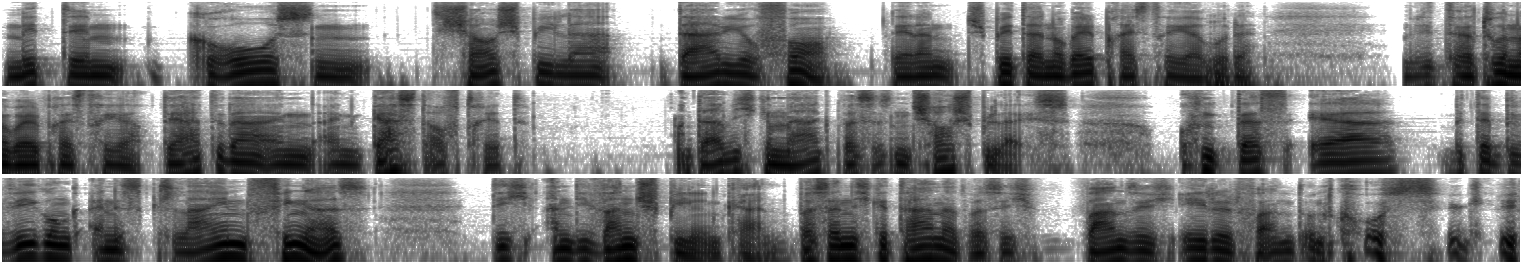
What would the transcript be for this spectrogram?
mit dem großen Schauspieler Dario Fo, der dann später Nobelpreisträger wurde, Literaturnobelpreisträger. Der hatte da einen, einen Gastauftritt. Und da habe ich gemerkt, was es ein Schauspieler ist. Und dass er mit der Bewegung eines kleinen Fingers dich an die Wand spielen kann. Was er nicht getan hat, was ich wahnsinnig edel fand und großzügig.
